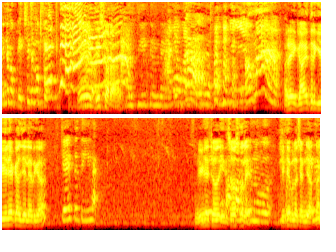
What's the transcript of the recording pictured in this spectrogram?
చిన్న మొక్కే చిన్న మొక్కే. తీసుకోరా? అరే గాయత్రికి వీడియో కాల్ చేయలేదుగా? చేస్తే తీయల. వీడియో చూ ఇది చూస్తలే. యూట్యూబ్లో సెండ్ చేస్తాం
